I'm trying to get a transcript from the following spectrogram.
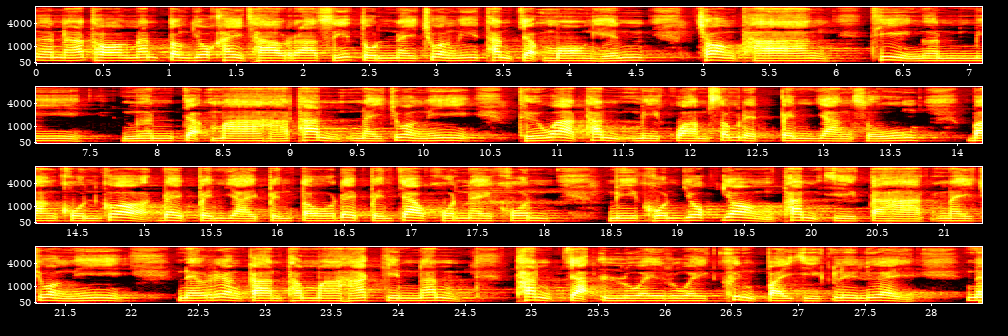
เงินหาทองนั้นต้องยกให้ชาวราศีตุลในช่วงนี้ท่านจะมองเห็นช่องทาง ที่เงินมีเงินจะมาหาท่านในช่วงนี้ ถือว่าท่านมีความสำเร็จเป็นอย่างสูง บางคนก็ได้เป็นใหญ่เป็นโตได้เป็นเจ้าคนในคน มีคนยกย่องท่านอีกต่าหากในช่วงนี้ ในเรื่องการทำมาหากินนั้น ท่านจะรวยรวยขึ้นไปอีกเรื่อยๆ ใน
